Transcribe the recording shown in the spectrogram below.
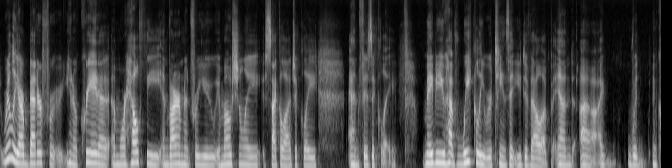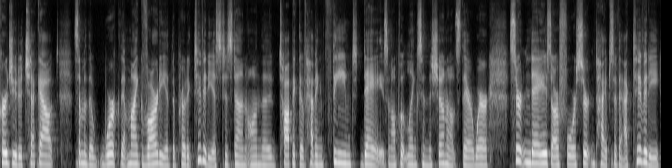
really are better for you know create a, a more healthy environment for you emotionally psychologically and physically. Maybe you have weekly routines that you develop and uh, i would encourage you to check out some of the work that Mike Vardy at the Productivityist has done on the topic of having themed days. And I'll put links in the show notes there where certain days are for certain types of activity.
